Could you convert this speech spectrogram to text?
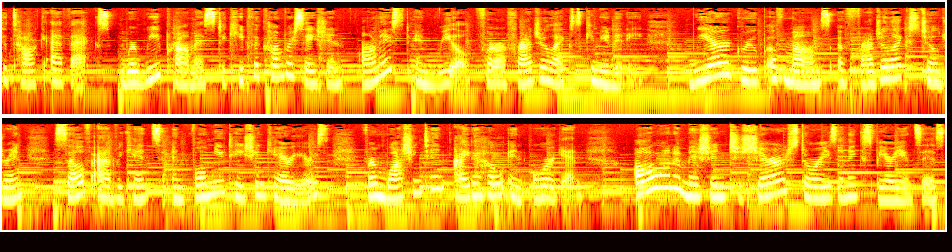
to Talk FX, where we promise to keep the conversation honest and real for our Fragile X community. We are a group of moms of Fragile X children, self advocates, and full mutation carriers from Washington, Idaho, and Oregon all on a mission to share our stories and experiences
